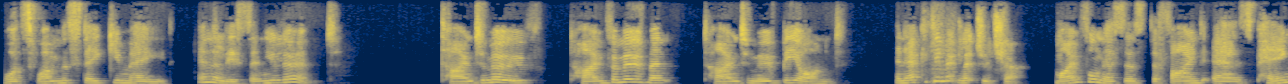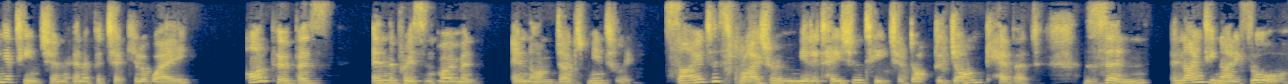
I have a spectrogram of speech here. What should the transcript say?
What's one mistake you made and the lesson you learned? Time to move, time for movement, time to move beyond. In academic literature, mindfulness is defined as paying attention in a particular way, on purpose, in the present moment, and non judgmentally. Scientist, writer, and meditation teacher Dr. Jon Kabat-Zinn in 1994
